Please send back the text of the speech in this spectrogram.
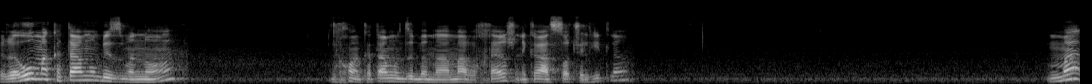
ראו מה כתבנו בזמנו, נכון, כתבנו את זה במאמר אחר שנקרא הסוד של היטלר. מה,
